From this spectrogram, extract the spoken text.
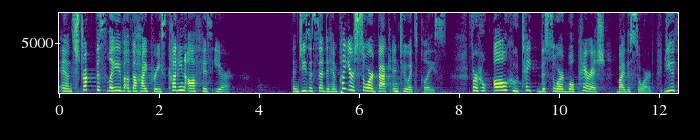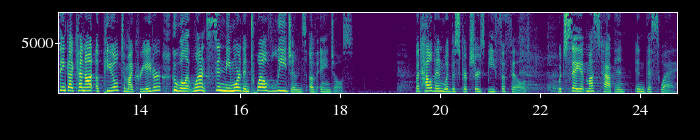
and struck the slave of the high priest, cutting off his ear. Then Jesus said to him, Put your sword back into its place. For all who take the sword will perish by the sword. Do you think I cannot appeal to my Creator, who will at once send me more than 12 legions of angels? But how then would the scriptures be fulfilled, which say it must happen in this way?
